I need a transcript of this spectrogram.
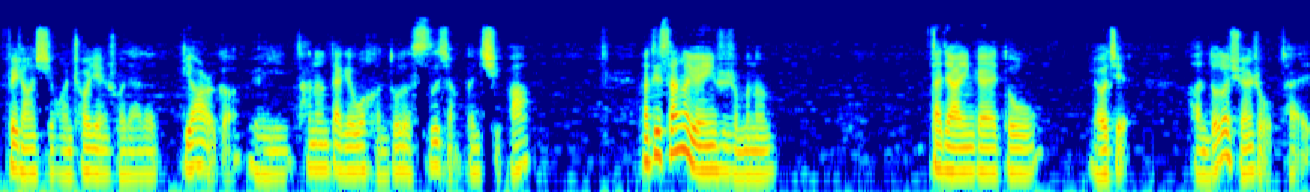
非常喜欢超级演说家的第二个原因，它能带给我很多的思想跟启发。那第三个原因是什么呢？大家应该都了解，很多的选手在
